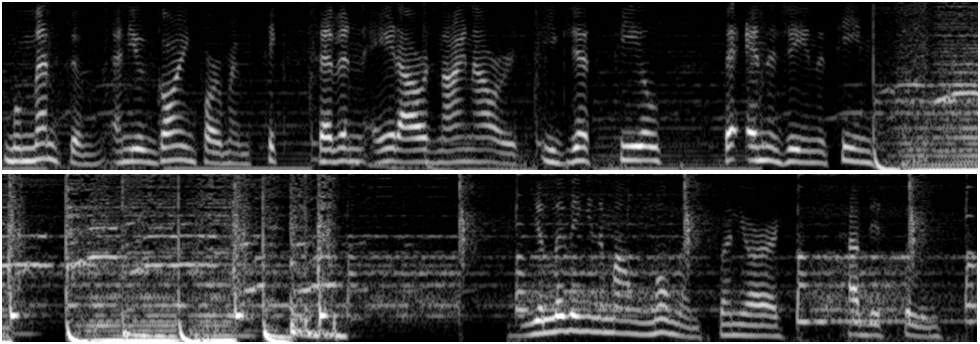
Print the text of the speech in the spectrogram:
momentum and you're going for maybe six, seven, eight hours, nine hours. You just feel the energy in the team. You're living in a moment when you have this feeling.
